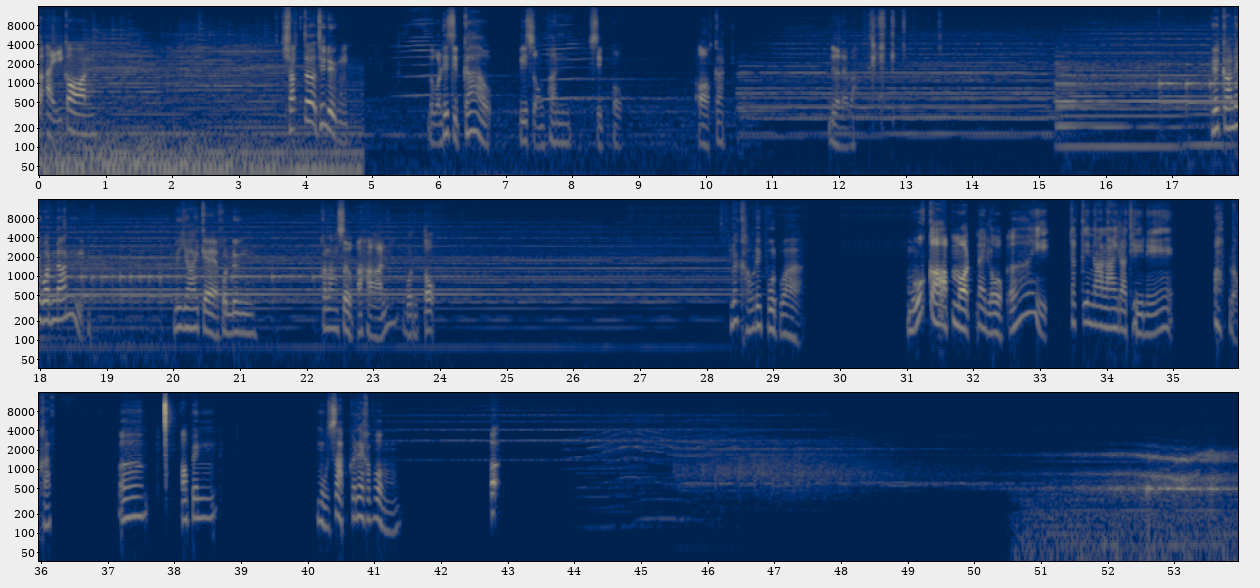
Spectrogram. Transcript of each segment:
สไอก่อน ชัตเตอร์ที่หนึ่งเมื่อวันที่ 19 ปี 2016 ออกกัด เดือนอะไรวะ เหตุการณ์ในวันนั้น มียายแก่คนหนึ่งกำลังเสิร์ฟอาหารบนโต๊ะ และเขาได้พูดว่า หมูกรอบหมดในโลก เอ้ย จะกินอะไรล่ะทีนี้อ้าวเหรอครับ เออเอาเป็น หมูสับก็ได้ครับผม เออ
